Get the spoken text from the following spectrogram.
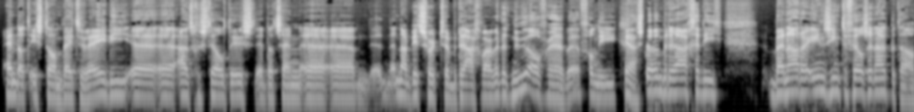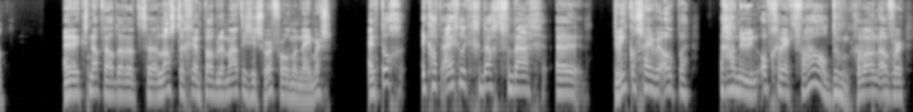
En dat is dan BTW die uh, uh, uitgesteld is. Dat zijn uh, nou, dit soort bedragen waar we het nu over hebben. Van die ja. steunbedragen die bij nader inzien te veel zijn uitbetaald. En ik snap wel dat het lastig en problematisch is hoor voor ondernemers. En toch, ik had eigenlijk gedacht vandaag, de winkels zijn weer open. We gaan nu een opgewekt verhaal doen. Gewoon over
